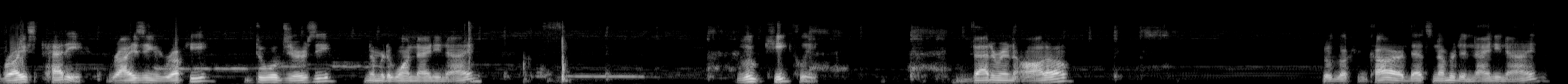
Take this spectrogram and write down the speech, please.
Bryce Petty, rising rookie, dual jersey, number to 199. Luke Kuechly, veteran auto. Good looking card. That's numbered to 99.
